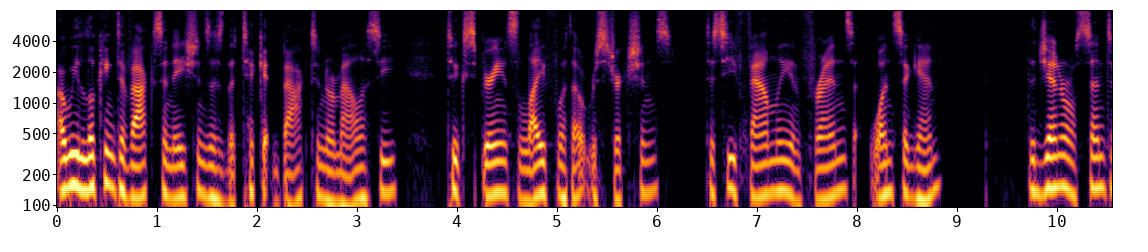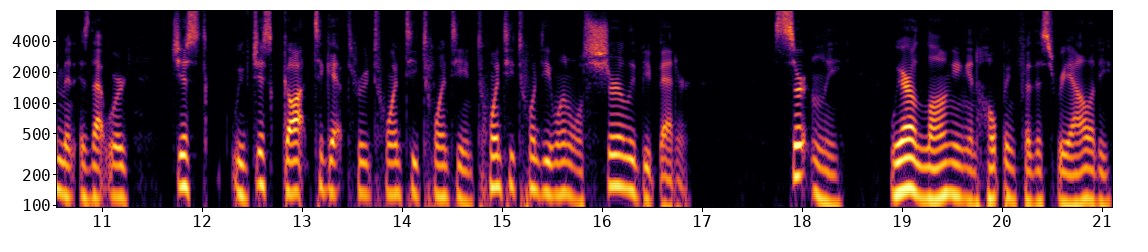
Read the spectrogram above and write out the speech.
Are we looking to vaccinations as the ticket back to normalcy, to experience life without restrictions, to see family and friends once again? The general sentiment is that we're just we've just got to get through 2020 and 2021 will surely be better. Certainly, we are longing and hoping for this reality,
